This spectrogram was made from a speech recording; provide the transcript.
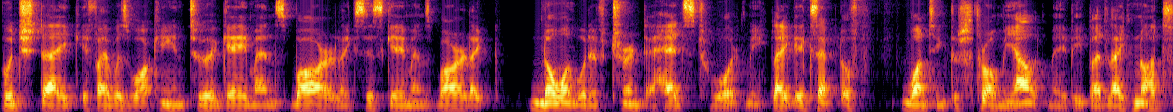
butch dyke, if I was walking into a gay men's bar, like cis gay men's bar, like no one would have turned their heads toward me, like except of wanting to throw me out maybe but like not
